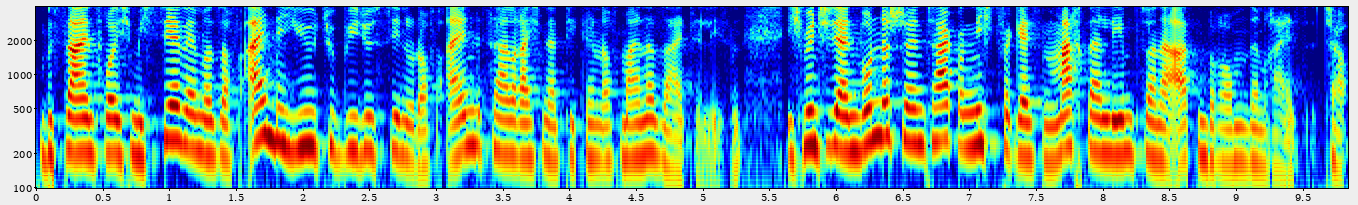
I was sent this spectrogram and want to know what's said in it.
Und bis dahin freue ich mich sehr, wenn wir uns auf einen der YouTube-Videos sehen oder auf einen der zahlreichen Artikeln auf meiner Seite lesen. Ich wünsche dir einen wunderschönen Tag und nicht vergessen, mach dein Leben zu einer atemberaubenden Reise. Ciao.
